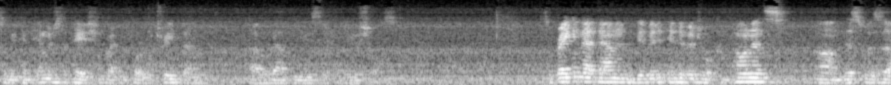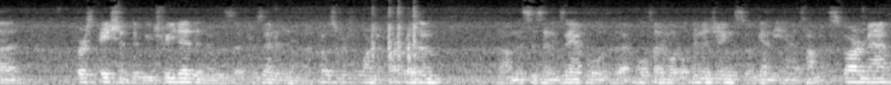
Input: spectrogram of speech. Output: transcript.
so we can image the patient right before we treat them uh, without the use of fiducials. So breaking that down into individual components, um, this was a first patient that we treated, and it was uh, presented in a poster form at Heart Rhythm. Um, this is an example of that multimodal imaging. So again, the anatomic scar map.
